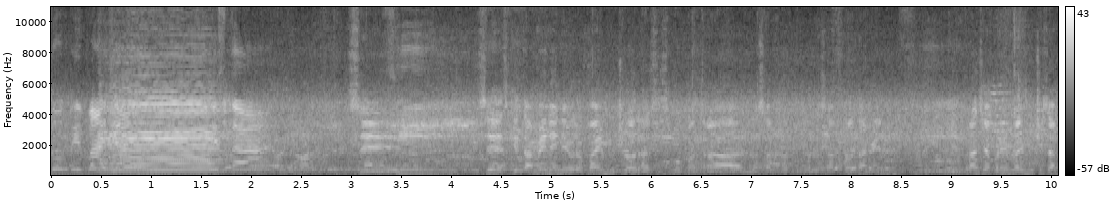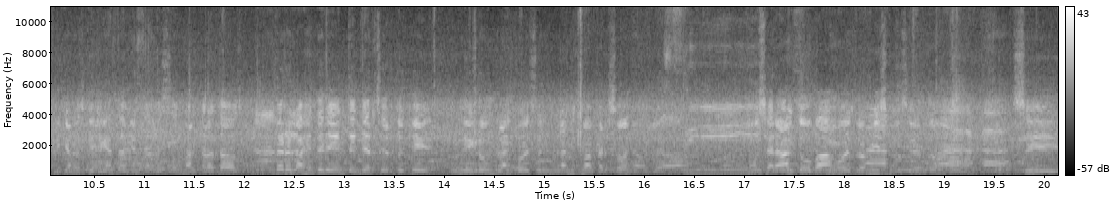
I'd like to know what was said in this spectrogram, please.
donde vaya, está. Sí. Sí, Sí, es que también en Europa hay mucho racismo contra los afro, los afro también. Francia, por ejemplo, hay muchos africanos que llegan también a veces son maltratados. Ah. Pero la gente debe entender, ¿cierto? Que un negro y un blanco es la misma persona. O sea, sí. o ser alto o bajo es lo mismo, ¿cierto? Ajá. Sí,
